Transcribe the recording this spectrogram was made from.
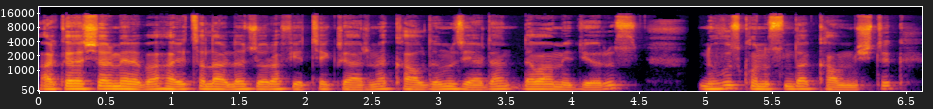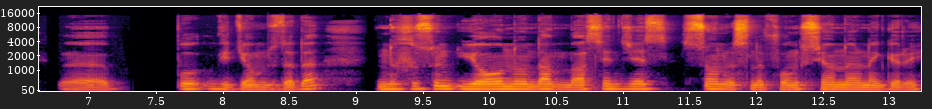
Arkadaşlar merhaba. Haritalarla coğrafya tekrarına kaldığımız yerden devam ediyoruz. Nüfus konusunda kalmıştık. Ee, bu videomuzda da nüfusun yoğunluğundan bahsedeceğiz. Sonrasında fonksiyonlarına göre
